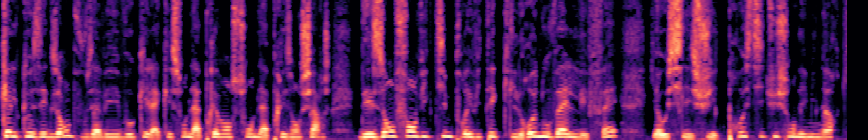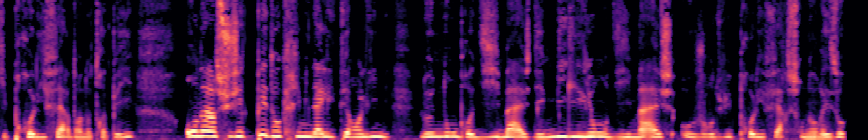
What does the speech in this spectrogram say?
Quelques exemples, vous avez évoqué la question de la prévention, de la prise en charge des enfants victimes pour éviter qu'ils renouvellent les faits. Il y a aussi les sujets de prostitution des mineurs qui prolifèrent dans notre pays. On a un sujet de pédocriminalité en ligne. Le nombre d'images, des millions d'images aujourd'hui prolifèrent sur nos Mmh. réseaux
